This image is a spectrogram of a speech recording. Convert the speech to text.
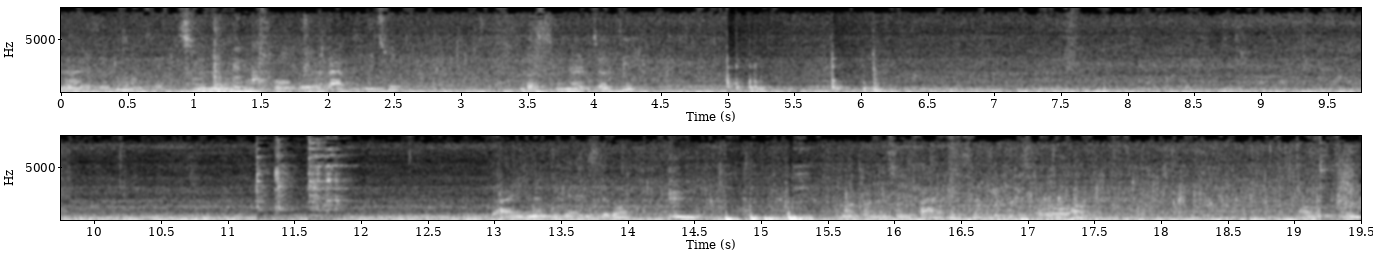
गाईहरू म चाहिँ एकछिन छोपेर राखिदिन्छु दस मिनट जति। फाइनली गाइजहरू मटन चाहिँ पाकिसकेको छ अब चाहिँ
